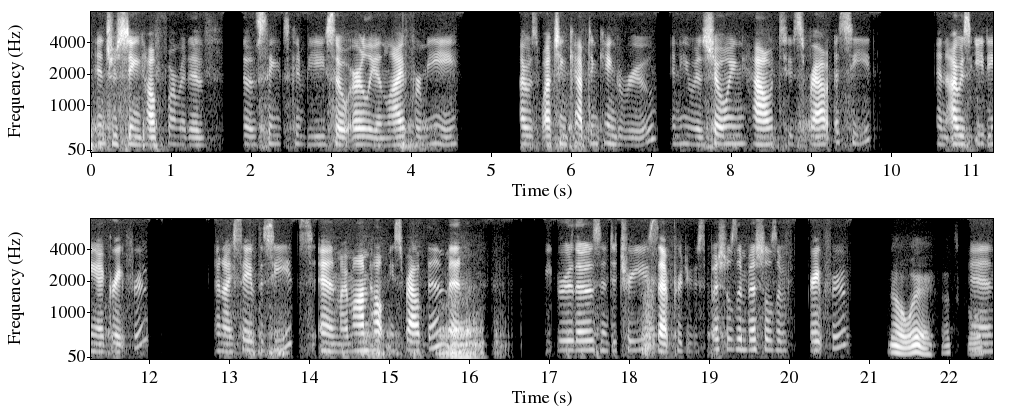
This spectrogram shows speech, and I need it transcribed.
It's interesting how formative those things can be so early in life for me. I was watching Captain Kangaroo, and he was showing how to sprout a seed. And I was eating a grapefruit, and I saved the seeds, and my mom helped me sprout them, and we grew those into trees that produced bushels and bushels of grapefruit. No way. That's cool. And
